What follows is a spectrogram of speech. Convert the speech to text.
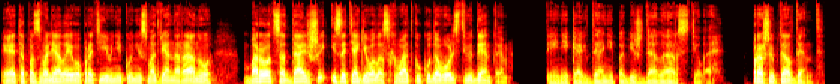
Это позволяло его противнику, несмотря на рану, бороться дальше и затягивало схватку к удовольствию Дента. «Ты никогда не побеждал Арстила», – прошептал Дент.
